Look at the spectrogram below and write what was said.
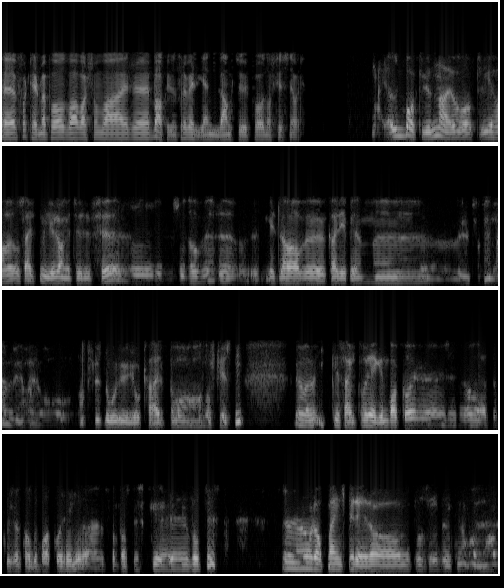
Uh, fortell meg, Pål, hva var som var uh, bakgrunnen for å velge en lang tur på norskkysten i år? Nei, altså, Bakgrunnen er jo at vi har jo seilt mye lange turer før. Sydover, Middelhavet, Karibien. Men vi har jo absolutt noe ugjort her på norskekysten. Vi har jo ikke seilt vår egen bakgård. Jeg vet ikke jeg kalle det bakgård heller. Det er en fantastisk eh, flott kyst. Har latt meg inspirere av på å si bøker og foredrag,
